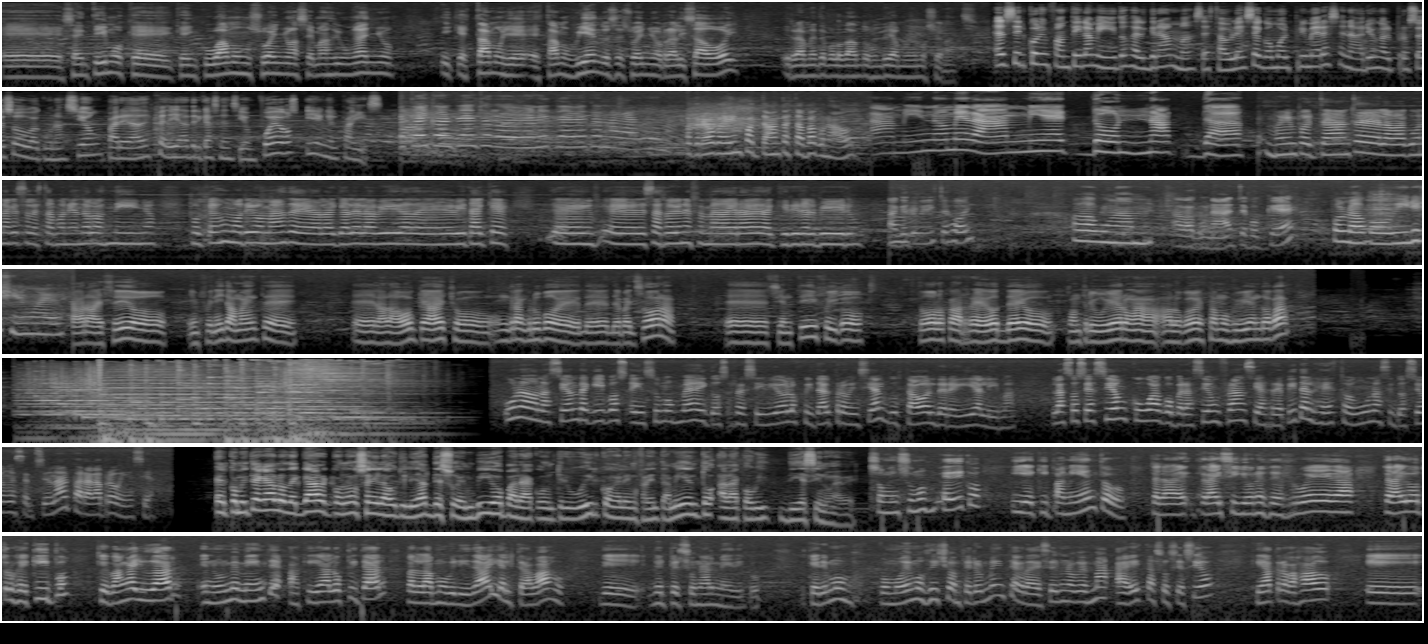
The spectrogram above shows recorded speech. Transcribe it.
Eh, sentimos que, que, incubamos un sueño hace más de un año y que estamos, estamos viendo ese sueño realizado hoy y realmente por lo tanto es un día muy emocionante. El Círculo Infantil Amiguitos del Granma se establece como el primer escenario en el proceso de vacunación para edades pediátricas en Cienfuegos y en el país. Estoy contento por venir a la vacuna. Creo que es importante estar vacunado. A mí no me da miedo nada. Muy importante la vacuna que se le está poniendo a los niños porque es un motivo más de alargarle la vida, de evitar que eh, eh, desarrolle una enfermedad grave, de adquirir el virus. ¿A qué tú viniste hoy? A vacunarme. ¿A vacunarte? ¿Por qué? Por la COVID-19. Agradecido infinitamente eh, la labor que ha hecho un gran grupo de, de, personas, eh, científicos, todos los que alrededor de ellos contribuyeron a, a lo que hoy estamos viviendo acá. Una donación de equipos e insumos médicos recibió el Hospital Provincial Gustavo Aldereguía Lima. La Asociación Cuba Cooperación Francia repite el gesto en una situación excepcional para la provincia. El Comité Galo de GAR conoce la utilidad de su envío para contribuir con el enfrentamiento a la COVID-19. Son insumos médicos y equipamiento, trae, trae, sillones de rueda, trae otros equipos que van a ayudar enormemente aquí al hospital para la movilidad y el trabajo de, del personal médico. Queremos, como hemos dicho anteriormente, agradecer una vez más a esta asociación que ha trabajado eh,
